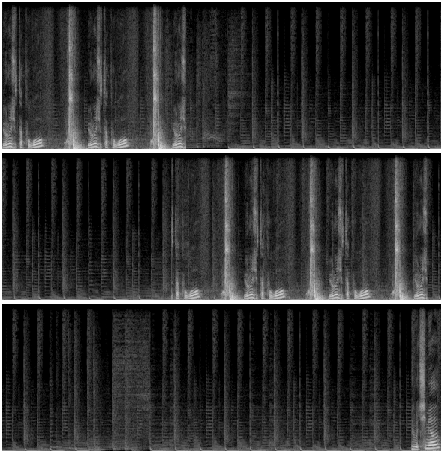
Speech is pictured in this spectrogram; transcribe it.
요런 식딱 보고 요런 식딱 보고 요런 식딱 보고 요런 식 딱 보고 요런 식 딱 보고 요런 식 으로 치면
